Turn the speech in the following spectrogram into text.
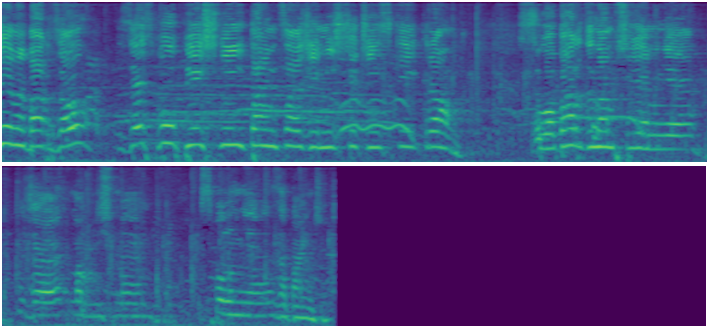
Dziękujemy bardzo. Zespół pieśni i tańca ziemi szczecińskiej Krąg. Było bardzo nam przyjemnie, że mogliśmy wspólnie zatańczyć.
